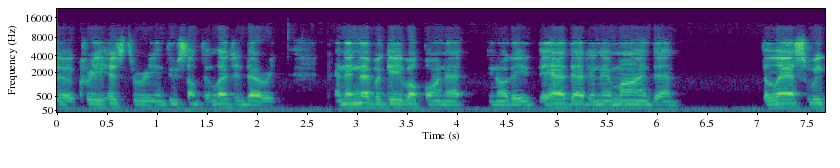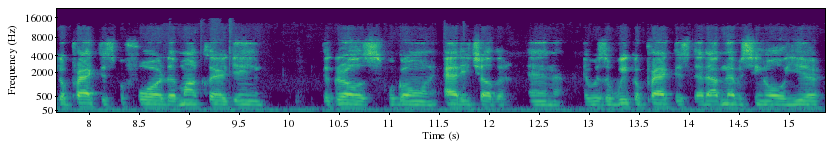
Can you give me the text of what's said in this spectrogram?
to create history and do something legendary, and they never gave up on that. You know, they they had that in their mind, and the last week of practice before the Montclair game, the girls were going at each other, and it was a week of practice that I've never seen all year.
